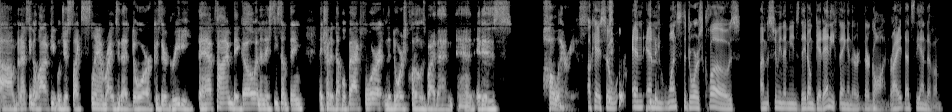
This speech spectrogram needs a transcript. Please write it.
Um, and I've seen a lot of people just like slam right into that door because they're greedy. They have time. They go and then they see something. They try to double back for it, and the door's closed by then, and it is hilarious. Okay, so and and once the doors close, I'm assuming that means they don't get anything and they're they're gone, right? That's the end of them.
